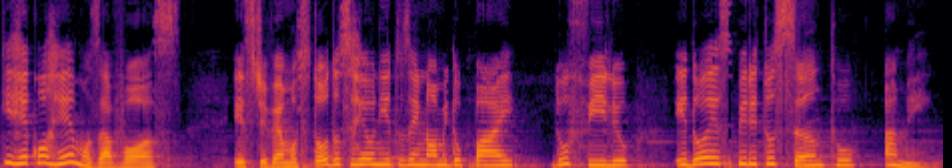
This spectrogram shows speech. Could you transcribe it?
que recorremos a vós. Estivemos todos reunidos em nome do Pai, do Filho e do Espírito Santo. Amém.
